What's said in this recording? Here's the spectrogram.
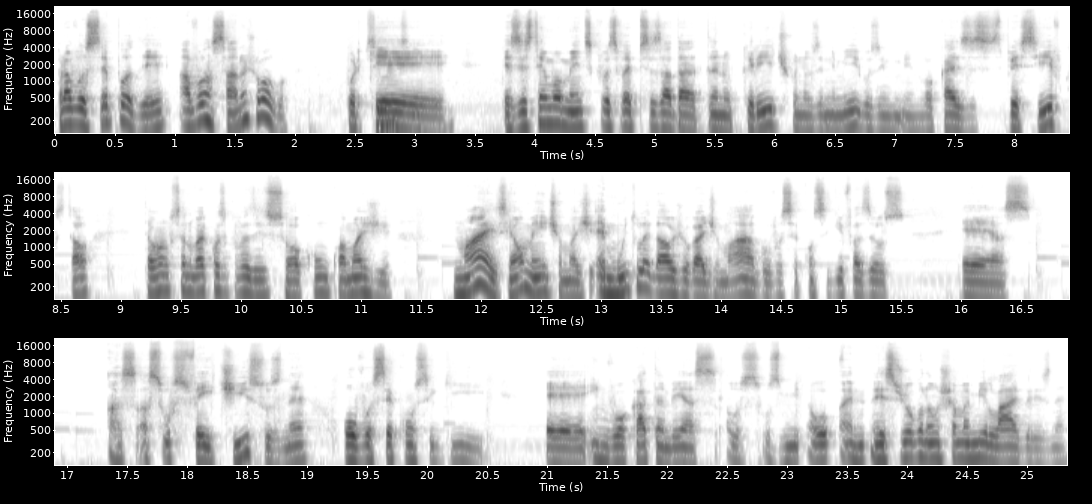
Pra você poder avançar no jogo. Porque existem momentos que você vai precisar dar dano crítico nos inimigos, em, em locais específicos e tal. Então você não vai conseguir fazer isso só com, com a magia. Mas, realmente, a magia, é muito legal jogar de mago, você conseguir fazer os, é, as, as- as- os feitiços, né? Ou você conseguir é, invocar também as, os, os é, Nesse jogo não chama milagres, né?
